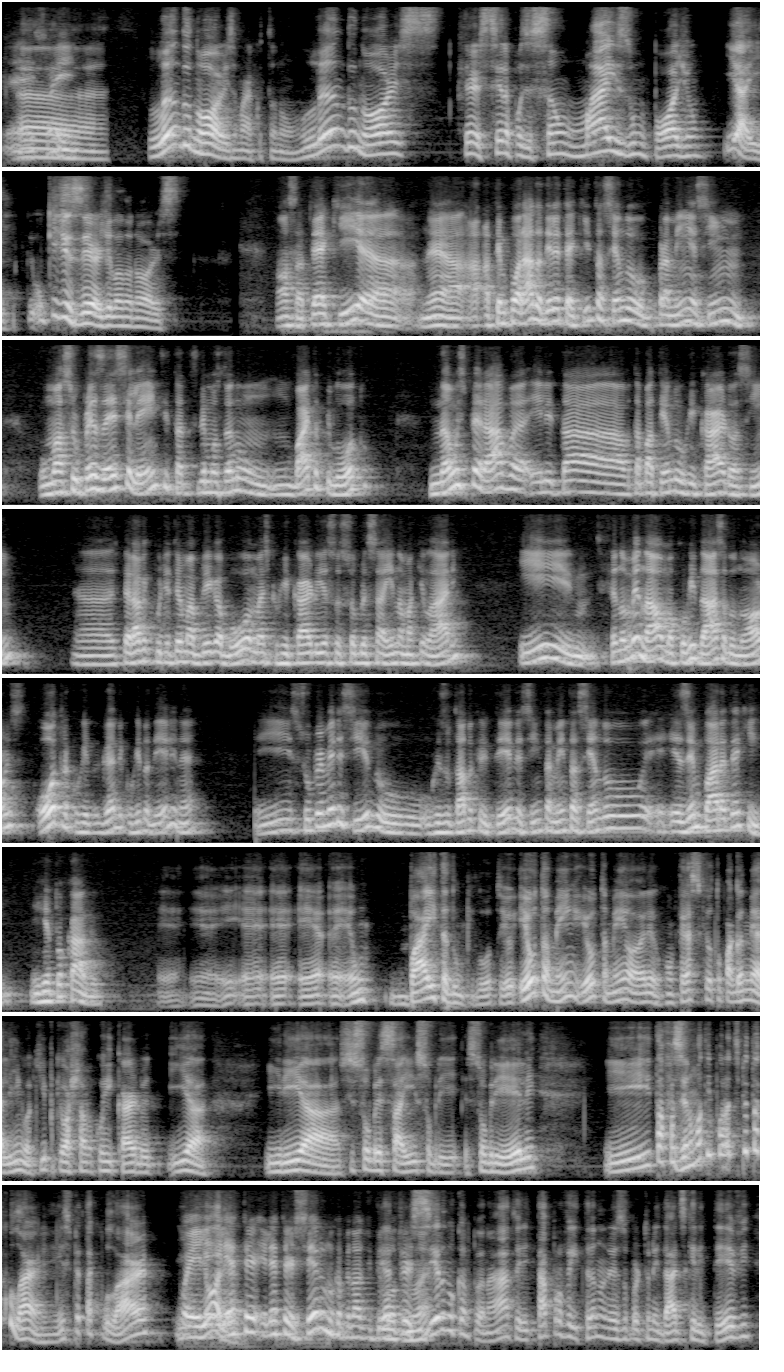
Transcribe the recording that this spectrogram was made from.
É isso aí. É, Lando Norris, Marco Tonon. Lando Norris, terceira posição, mais um pódio. E aí? O que dizer de Lando Norris? Nossa, até aqui, a, né, a, a temporada dele até aqui está sendo, para mim, assim, uma surpresa excelente. Está se demonstrando um, um, baita piloto. Não esperava ele tá, tá batendo o Ricardo assim. Uh, esperava que podia ter uma briga boa, mas que o Ricardo ia se sobressair na McLaren. E fenomenal, uma corridaça do Norris, outra corrida, grande corrida dele, né? E super merecido o, o resultado que ele teve, assim, também está sendo exemplar até aqui, irretocável. É, é, é, é, um baita de um piloto. Eu, eu também, eu também, olha, eu confesso que eu tô pagando minha língua aqui, porque eu achava que o Ricardo ia, iria se sobressair sobre, sobre ele. E tá fazendo uma temporada espetacular. Espetacular. Pô, ele, olha, ele, é ter, ele, é ter, no campeonato de piloto, Ele é terceiro no campeonato, ele tá aproveitando as oportunidades que ele teve.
